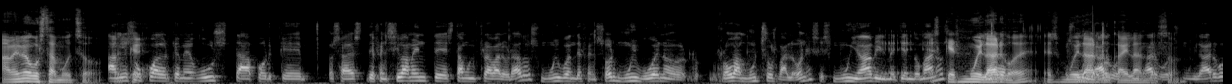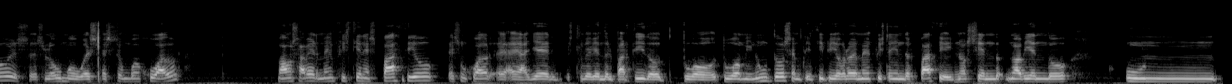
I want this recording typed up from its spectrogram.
A mí me gusta mucho. A mí es un jugador que me gusta porque, o sea, es, defensivamente está muy infravalorado, es muy buen defensor, muy bueno, roba muchos balones, es muy hábil metiendo manos. Es que es muy largo, ¿eh? Es muy, largo, Kyle Anderson. es muy largo, es, slow-mo, es, es, un buen jugador. Vamos a ver, Memphis tiene espacio, es un jugador. Eh, ayer estuve viendo el partido, tuvo, tuvo minutos. En principio, yo creo que Memphis teniendo espacio y no, siendo, no habiendo un.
